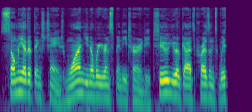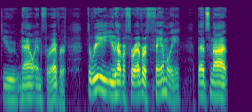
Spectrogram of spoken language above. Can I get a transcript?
so many other things change. One, you know where you're going to spend eternity. Two, you have God's presence with you now and forever. Three, you have a forever family that's not,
